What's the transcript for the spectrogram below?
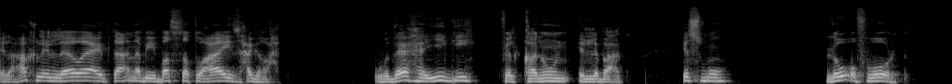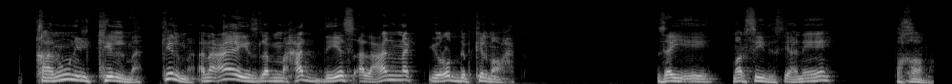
العقل اللاواعي بتاعنا بيبسط وعايز حاجة واحدة وده هيجي في القانون اللي بعده. اسمه law of word قانون الكلمة. كلمة. أنا عايز لما حد يسأل عنك يرد بكلمة واحدة. زي إيه؟ مرسيدس. يعني إيه؟ فخامة.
